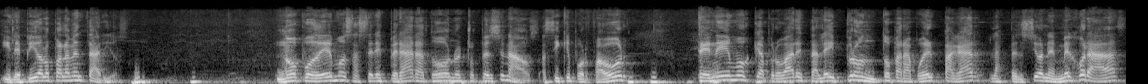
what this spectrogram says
Y le pido a los parlamentarios, no podemos hacer esperar a todos nuestros pensionados. Así que, por favor, tenemos que aprobar esta ley pronto para poder pagar las pensiones mejoradas,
